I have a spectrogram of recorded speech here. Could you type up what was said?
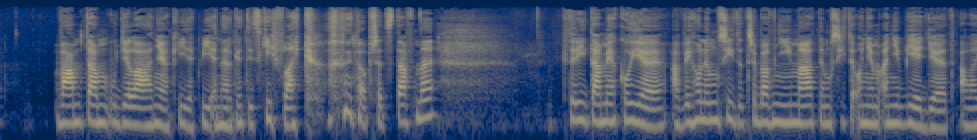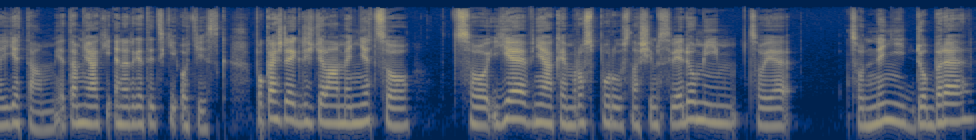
vám tam udělá nějaký takový energetický flek, to představme který tam jako je a vy ho nemusíte třeba vnímat, nemusíte o něm ani vědět, ale je tam, je tam nějaký energetický otisk. Pokaždé, když děláme něco, co je v nějakém rozporu s naším svědomím, co je, co není dobré,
